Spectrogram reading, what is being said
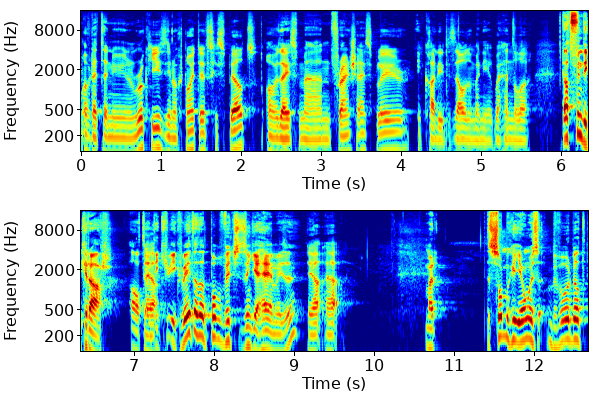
of dat hij nu een rookie is die nog nooit heeft gespeeld, of dat is mijn franchise player, ik ga die dezelfde manier behandelen. Dat vind ik raar. altijd. Ja. Ik, ik weet dat het Popovic zijn geheim is, hè? Ja, ja. Maar sommige jongens, bijvoorbeeld,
